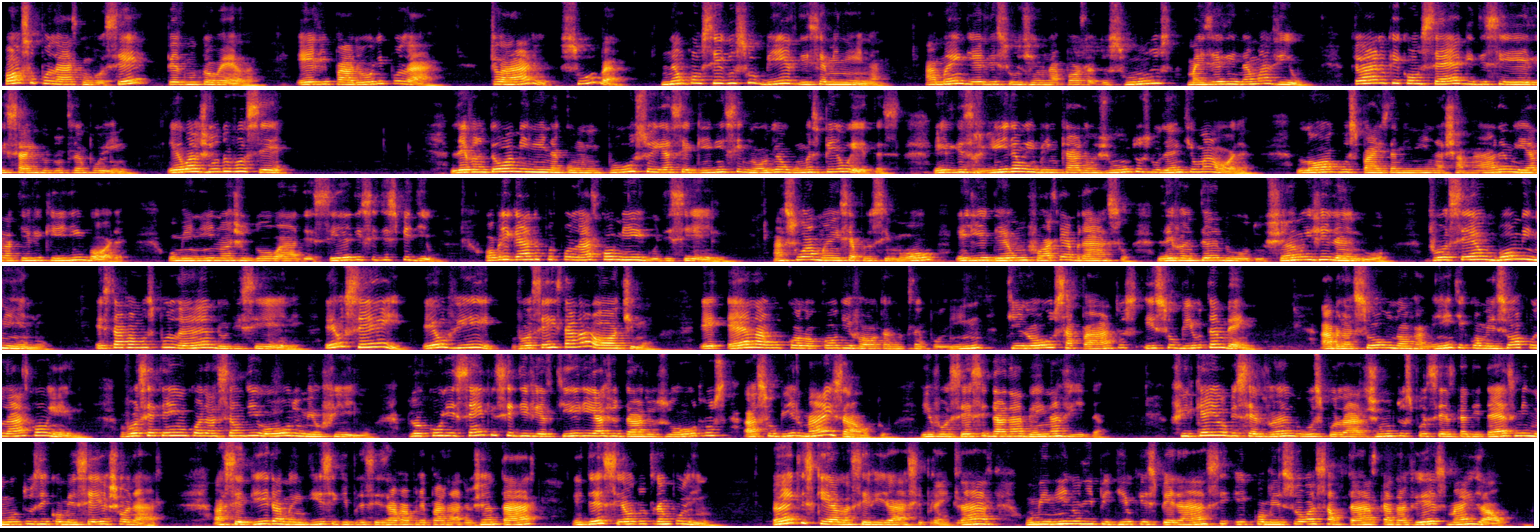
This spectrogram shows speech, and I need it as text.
Posso pular com você? perguntou ela. Ele parou de pular. Claro, suba. Não consigo subir, disse a menina. A mãe dele surgiu na porta dos fundos, mas ele não a viu. Claro que consegue, disse ele, saindo do trampolim. Eu ajudo você. Levantou a menina com um impulso e a seguir ensinou-lhe algumas piruetas. Eles riram e brincaram juntos durante uma hora. Logo os pais da menina a chamaram e ela teve que ir embora. O menino ajudou-a a descer e se despediu. Obrigado por pular comigo, disse ele. A sua mãe se aproximou e lhe deu um forte abraço, levantando-o do chão e girando-o. Você é um bom menino. Estávamos pulando, disse ele. Eu sei, eu vi, você estava ótimo. ela o colocou de volta no trampolim, tirou os sapatos e subiu também. Abraçou-o novamente e começou a pular com ele. Você tem um coração de ouro, meu filho. Procure sempre se divertir e ajudar os outros a subir mais alto, e você se dará bem na vida. Fiquei observando-os pular juntos por cerca de dez minutos e comecei a chorar. A seguir, a mãe disse que precisava preparar o jantar e desceu do trampolim. Antes que ela se virasse para entrar, o menino lhe pediu que esperasse e começou a saltar cada vez mais alto.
